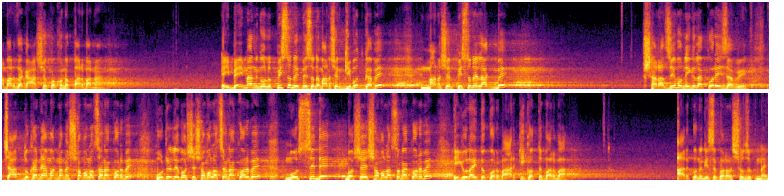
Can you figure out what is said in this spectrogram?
আমার জায়গায় আসো কখনো পারবা না। এই বেইমানগুলো পিছনে পিছনে মানুষের গিবত গাবে, মানুষের পিছনে লাগবে। সারা জীবন এগুলা করেই যাবে। চার দোকানে আমার নামে সমালোচনা করবে, হোটেলে বসে সমালোচনা করবে, মসজিদে বসে সমালোচনা করবে, এগুলাই তো করবা, আর কি করতে পারবা? আর কোনো কিছু করার সুযোগ নাই,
